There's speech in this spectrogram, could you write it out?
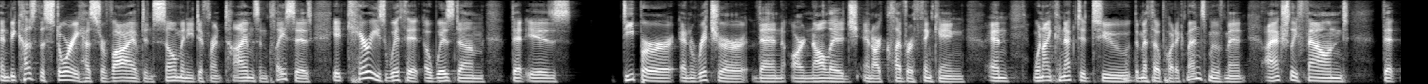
And because the story has survived in so many different times and places, it carries with it a wisdom that is deeper and richer than our knowledge and our clever thinking. And when I connected to the mythopoetic men's movement, I actually found that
